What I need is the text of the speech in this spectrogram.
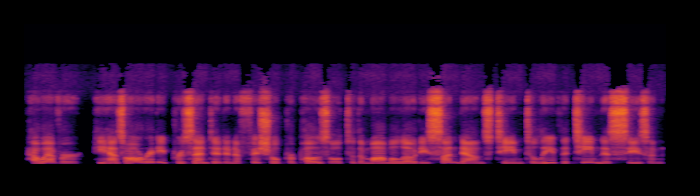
However, he has already presented an official proposal to the Mamelodi Sundowns team to leave the team this season,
